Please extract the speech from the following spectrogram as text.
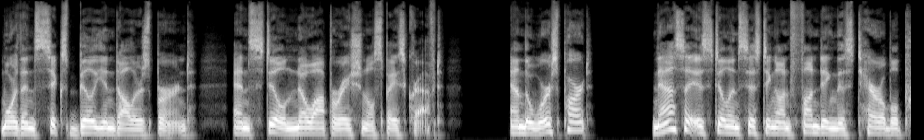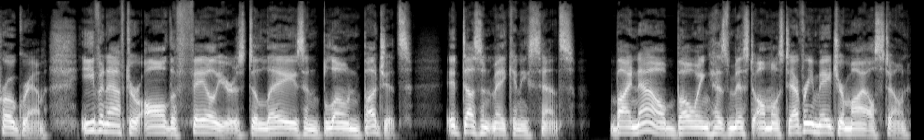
more than $6 billion burned, and still no operational spacecraft. And the worst part? NASA is still insisting on funding this terrible program, even after all the failures, delays, and blown budgets. It doesn't make any sense. By now, Boeing has missed almost every major milestone,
